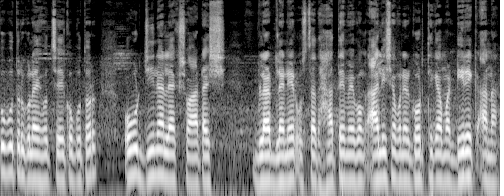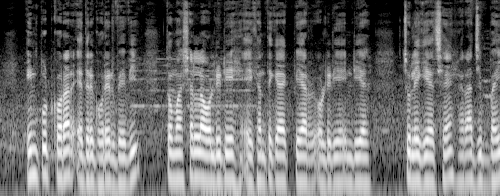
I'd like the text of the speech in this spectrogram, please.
কবুতরগুলাই হচ্ছে এই কবুতর অরিজিনাল একশো আঠাশ ব্লাড লাইনের উস্তাদ হাতেম এবং আলি সাবানের গড় থেকে আমার ডিরেক্ট আনা ইনপুট করার এদের ঘরের বেবি তো মার্শাল্লাহ অলরেডি এখান থেকে এক পেয়ার অলরেডি ইন্ডিয়া চলে গিয়েছে, রাজীব ভাই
